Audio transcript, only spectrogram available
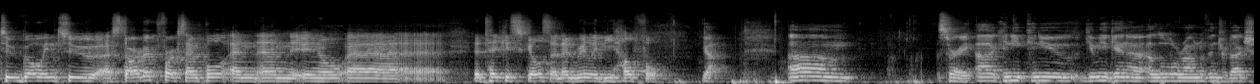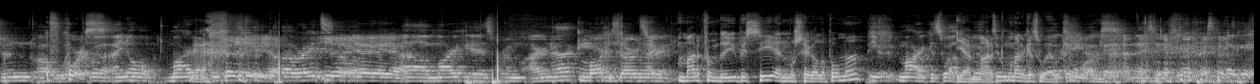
to go into a startup, for example, and and you know uh, take his skills and then really be helpful. Yeah. Um, sorry. Uh, can you can you give me again a, a little round of introduction? Uh, Of with- course. well, I know Mark. Yeah. Yeah, yeah. uh, right? Yeah, yeah, yeah, yeah. Uh, Mark is from Ironhack. Mark is Ironhack. Mark from the UPC and Mossega La Poma. Mark as well. Yeah, You Mark- Mark as well. Okay, okay, nice to meet you. okay,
